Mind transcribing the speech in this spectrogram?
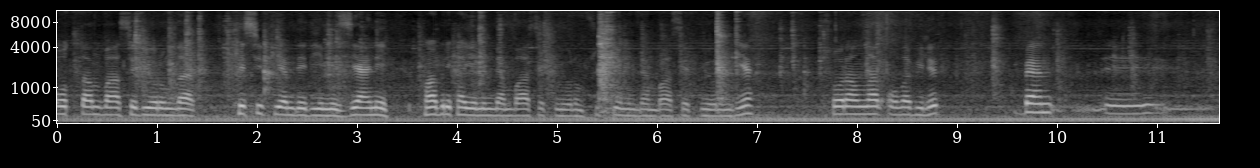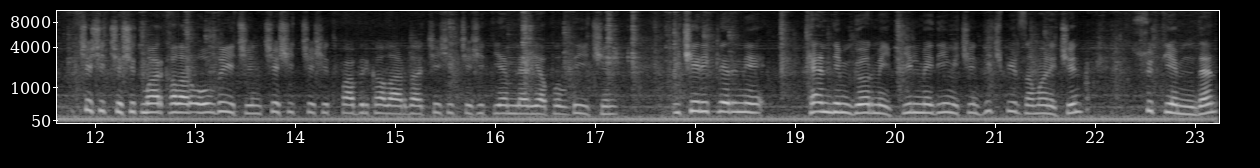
ottan bahsediyorum da kesif yem dediğimiz yani fabrika yeminden bahsetmiyorum, süt yeminden bahsetmiyorum diye soranlar olabilir. Ben e, çeşit çeşit markalar olduğu için, çeşit çeşit fabrikalarda çeşit çeşit yemler yapıldığı için içeriklerini kendim görmeyip bilmediğim için hiçbir zaman için süt yeminden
